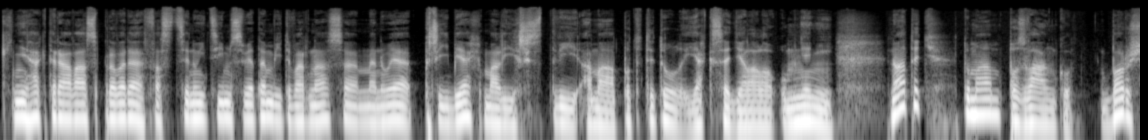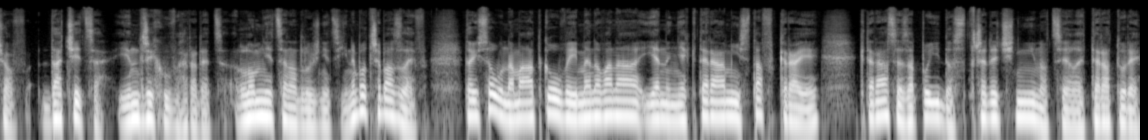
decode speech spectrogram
kniha, která vás provede fascinujícím světem výtvarna, se jmenuje Příběh malířství a má podtitul Jak se dělalo umění. No a teď tu mám pozvánku. Boršov, Dačice, Jindřichův Hradec, Lomnice nad Lužnicí nebo třeba Zliv. To jsou namátkou vyjmenovaná jen některá místa v kraji, která se zapojí do středeční noci literatury,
